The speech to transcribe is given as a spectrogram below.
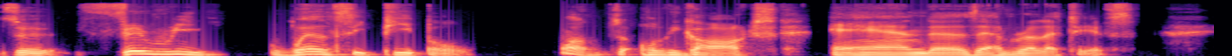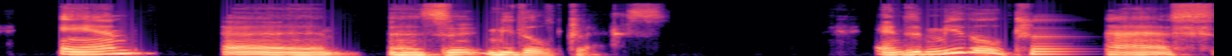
the very wealthy people, well, the oligarchs and uh, their relatives, and uh, uh the middle class. And the middle class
